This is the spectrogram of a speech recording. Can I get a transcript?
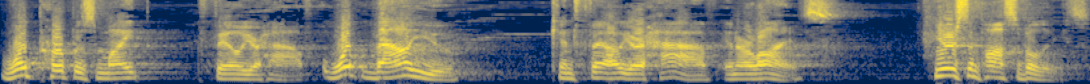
What purpose might failure have? What value can failure have in our lives? Here are some possibilities.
